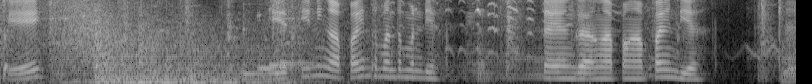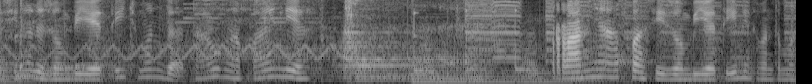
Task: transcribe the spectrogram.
Oke. Yeti ini ngapain teman-teman dia? Kayak nggak ngapa-ngapain dia. Di sini ada zombie Yeti, cuman nggak tahu ngapain dia. Perannya apa sih zombie yeti ini teman-teman?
